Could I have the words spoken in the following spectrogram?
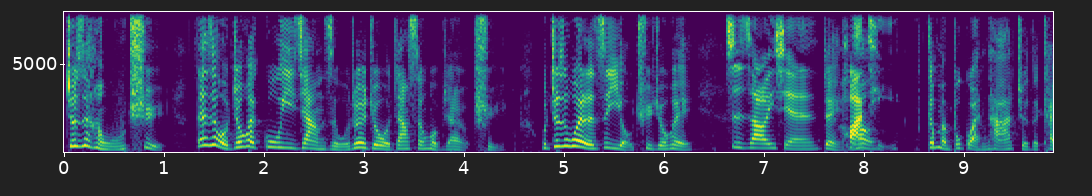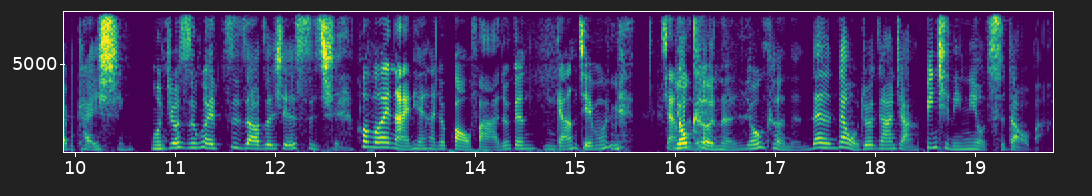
就是很无趣，但是我就会故意这样子，我就会觉得我这样生活比较有趣。我就是为了自己有趣，就会制造一些对话题，根本不管他觉得开不开心，我就是会制造这些事情。会不会哪一天他就爆发？就跟你刚刚节目里面讲，有可能，有可能。但，但我就会跟他讲，冰淇淋你有吃到吧？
